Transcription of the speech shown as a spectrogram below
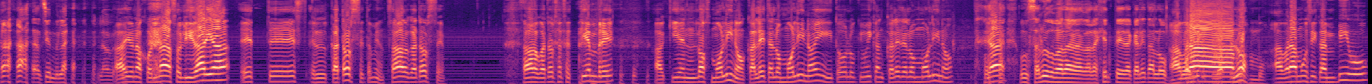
Haciendo la, la- Hay una jornada solidaria. Este es el 14 también, sábado 14. Sábado 14 de septiembre, aquí en Los Molinos, Caleta de Los Molinos, ahí, todo lo que ubican Caleta de Los Molinos. Ya Un saludo para, para la gente de la caleta Los habrá, Moli- Los Mo. habrá música en vivo.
